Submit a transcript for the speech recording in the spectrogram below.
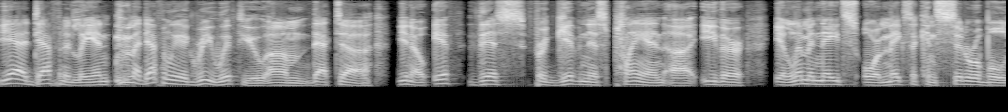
Yeah, definitely. And I definitely agree with you um, that, uh, you know, if this forgiveness plan uh, either eliminates or makes a considerable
